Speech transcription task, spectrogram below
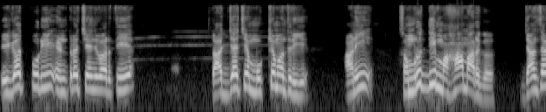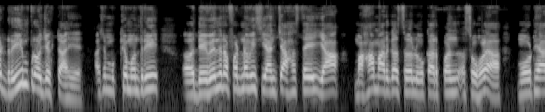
इगतपुरी इंटरचेंजवरती राज्याचे मुख्यमंत्री आणि समृद्धी महामार्ग ज्यांचा ड्रीम प्रोजेक्ट आहे असे मुख्यमंत्री देवेंद्र फडणवीस यांच्या हस्ते या महामार्गाचं लोकार्पण सोहळा मोठ्या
